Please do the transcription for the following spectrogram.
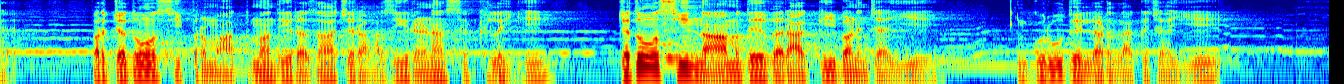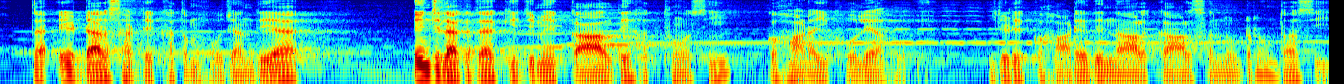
ਹੈ, ਪਰ ਜਦੋਂ ਅਸੀਂ ਪ੍ਰਮਾਤਮਾ ਦੀ ਰਜ਼ਾ 'ਚ ਰਾਜ਼ੀ ਰਹਿਣਾ ਸਿੱਖ ਲਈਏ, ਜਦੋਂ ਅਸੀਂ ਨਾਮ ਦੇ ਵੈਰਾਗੀ ਬਣ ਜਾਈਏ, ਗੁਰੂ ਦੇ ਲੜ ਲੱਗ ਜਾਈਏ ਤਾਂ ਇਹ ਡਰ ਸਾਡੇ ਖਤਮ ਹੋ ਜਾਂਦੇ ਆ। ਇੰਜ ਲੱਗਦਾ ਕਿ ਜਿਵੇਂ ਕਾਲ ਦੇ ਹੱਥੋਂ ਅਸੀਂ ਕੁਹਾੜਾ ਹੀ ਖੋਲਿਆ ਹੋਵੇ, ਜਿਹੜੇ ਕੁਹਾੜੇ ਦੇ ਨਾਲ ਕਾਲ ਸਾਨੂੰ ਡਰਾਉਂਦਾ ਸੀ।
